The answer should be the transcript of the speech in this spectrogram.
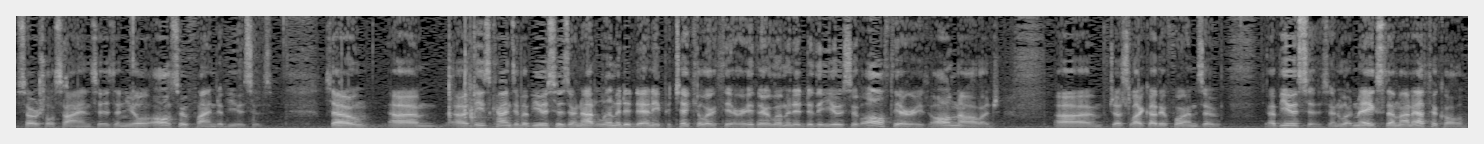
social sciences, and you'll also find abuses. So um, uh, these kinds of abuses are not limited to any particular theory. They're limited to the use of all theories, all knowledge, uh, just like other forms of abuses. And what makes them unethical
